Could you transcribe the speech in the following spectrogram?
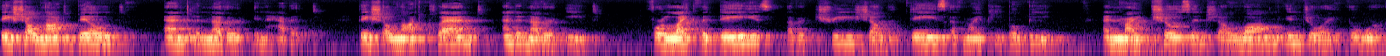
They shall not build and another inhabit. They shall not plant and another eat. For like the days of a tree shall the days of my people be, and my chosen shall long enjoy the work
